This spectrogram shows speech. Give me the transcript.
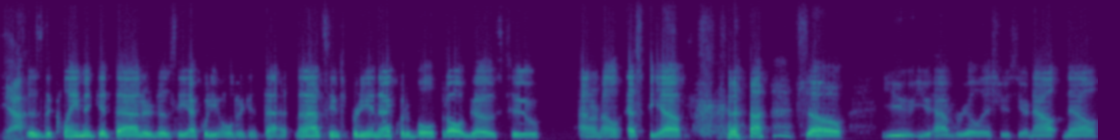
Yeah. Does the claimant get that or does the equity holder get that? Now that seems pretty inequitable if it all goes to, I don't know, SBF. so you you have real issues here. Now now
